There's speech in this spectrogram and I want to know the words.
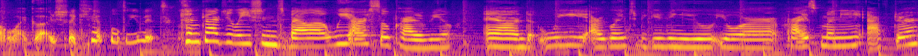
Oh my gosh, I can't believe it. Congratulations, Bella. We are so proud of you. And we are going to be giving you your prize money after.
